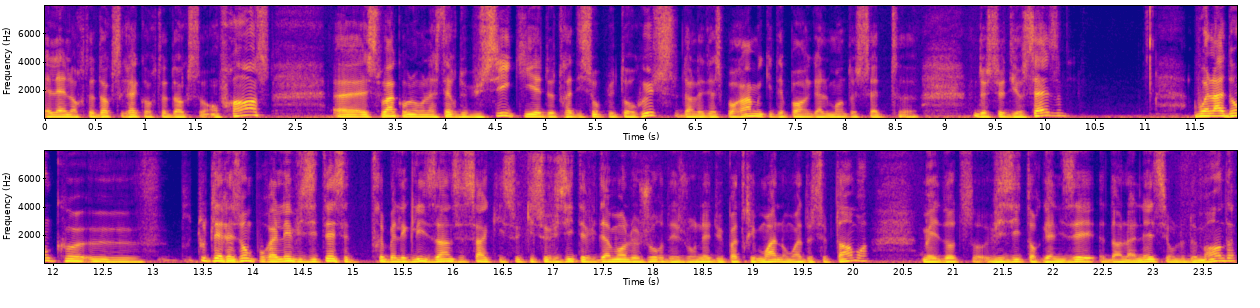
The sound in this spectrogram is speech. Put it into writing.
hélène orthodoxe, grec orthodoxe en France. Euh, soit comme le monastère de Bussy, qui est de tradition plutôt russe dans la diaspora, mais qui dépend également de, euh, ce diocèse. Voilà donc euh, toutes les raisons pour aller visiter cette très belle église. Hein. C'est ça qui se, qui se visite évidemment le jour des journées du patrimoine au mois de septembre, mais d'autres visites organisées dans l'année si on le demande,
